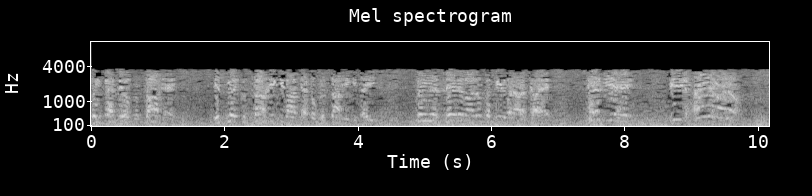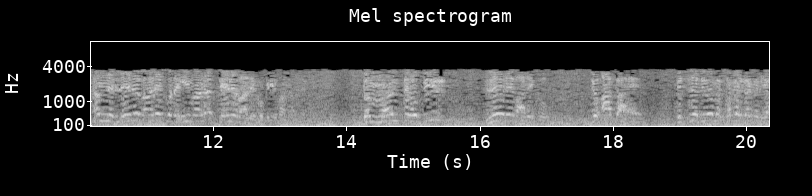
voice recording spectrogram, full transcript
تم کہتے ہو گستاخ ہے، اس میں گستاخی کی بات ہے تو گستاخی کی صحیح۔ تم نے دینے والوں کو پیر بنا رکھا ہے۔ فرق یہ ہے، پیر ہم نے مانا۔ ہم نے لینے والے کو نہیں مانا، دینے والے کو پیر مانا ہے۔ تم مانتے ہو پیر، لینے والے کو جو آتا ہے۔ پچھلے دنوں میں شکر کر دیا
